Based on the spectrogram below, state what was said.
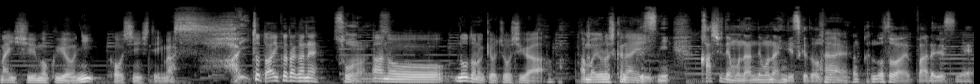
毎週木曜に更新しています。はいちょ。っと相方がね、そうなんです。あのー、喉の今日調子が あんまよろしくない。別に歌手でも何でもないんですけど、はいなんか喉はやっぱあれですね。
